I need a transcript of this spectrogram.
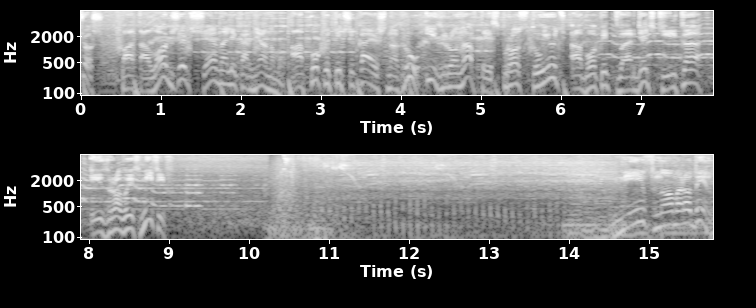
Що ж, Pathologic ще на лікарняному. А поки ти чекаєш на гру, ігронавти спростують або підтвердять кілька ігрових міфів. Міф номер один:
